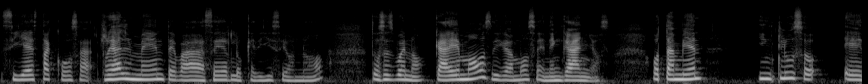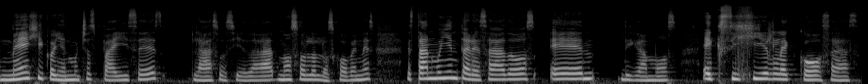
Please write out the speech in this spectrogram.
si esta cosa realmente va a hacer lo que dice o no. Entonces, bueno, caemos, digamos, en engaños. O también, incluso en México y en muchos países, la sociedad, no solo los jóvenes, están muy interesados en digamos, exigirle cosas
